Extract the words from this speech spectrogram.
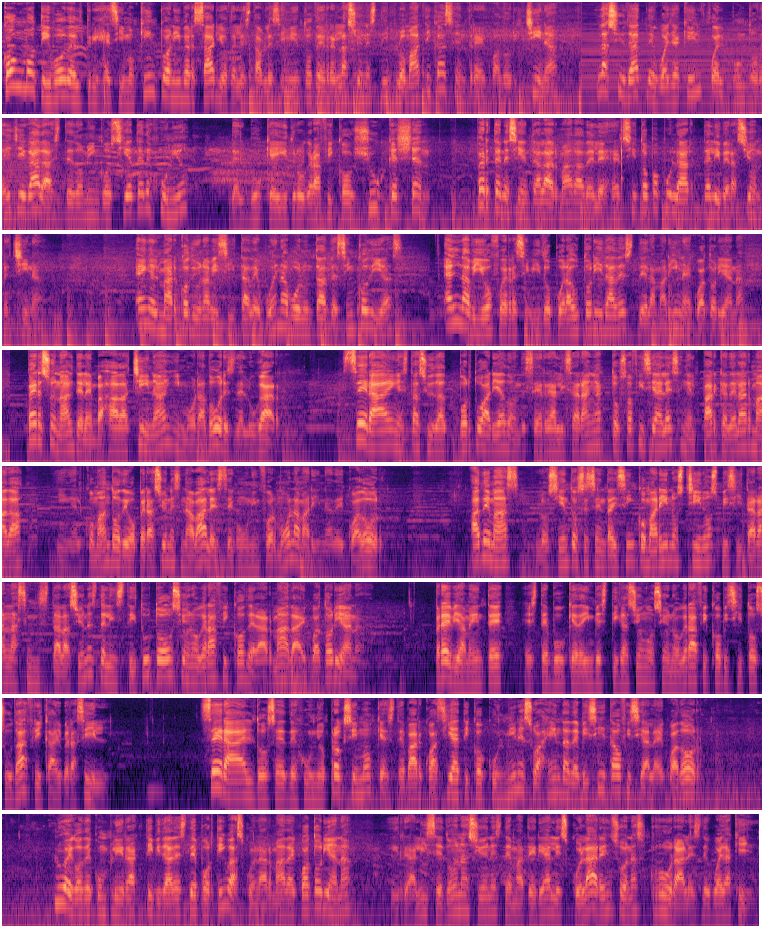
Con motivo del 35 aniversario del establecimiento de relaciones diplomáticas entre Ecuador y China, la ciudad de Guayaquil fue el punto de llegada este domingo 7 de junio del buque hidrográfico Shu Keshen, perteneciente a la Armada del Ejército Popular de Liberación de China. En el marco de una visita de buena voluntad de cinco días, el navío fue recibido por autoridades de la Marina ecuatoriana, personal de la Embajada China y moradores del lugar. Será en esta ciudad portuaria donde se realizarán actos oficiales en el Parque de la Armada y en el Comando de Operaciones Navales, según informó la Marina de Ecuador. Además, los 165 marinos chinos visitarán las instalaciones del Instituto Oceanográfico de la Armada ecuatoriana. Previamente, este buque de investigación oceanográfico visitó Sudáfrica y Brasil. Será el 12 de junio próximo que este barco asiático culmine su agenda de visita oficial a Ecuador luego de cumplir actividades deportivas con la Armada ecuatoriana y realice donaciones de material escolar en zonas rurales de Guayaquil.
